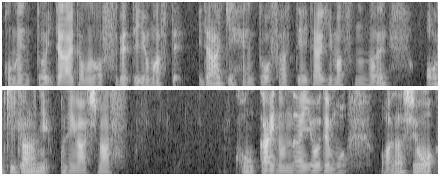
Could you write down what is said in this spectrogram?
コメントいただいたものをすべて読ませていただき返答させていただきますので、お気軽にお願いします。今回の内容でも私も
